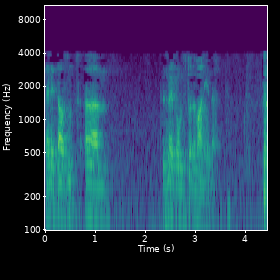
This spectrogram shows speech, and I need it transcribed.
Then it doesn't. Um, there's no problem to put the money in there.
